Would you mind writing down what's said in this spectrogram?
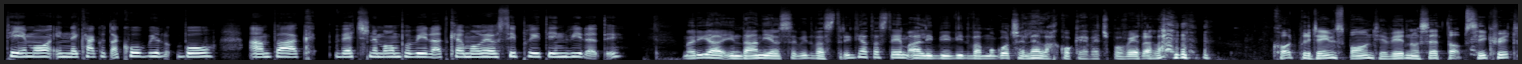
temo in nekako tako bo, ampak več ne morem povedati, ker morajo vsi priti in videti. Marija in Daniel se vidva strinjata s tem, ali bi vidva mogoče le lahko kaj več povedala? Kot pri James Bond je vedno vse top secret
